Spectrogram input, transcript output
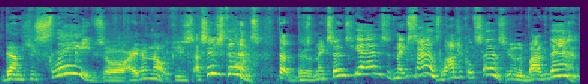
than his slaves or I don't know, his assistants. Does it make sense? Yes, it makes sense, logical sense, you know, back then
